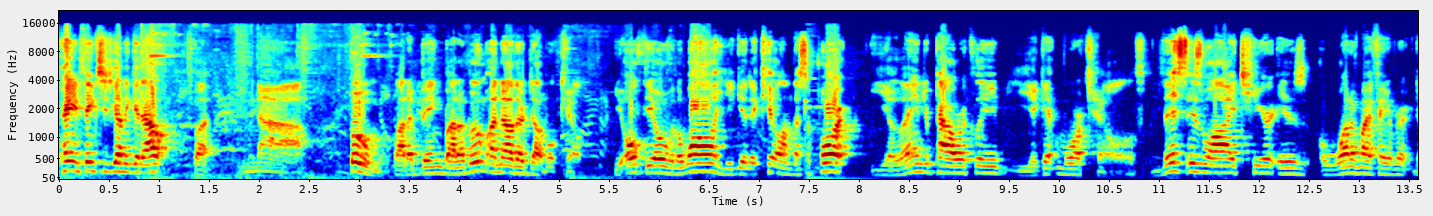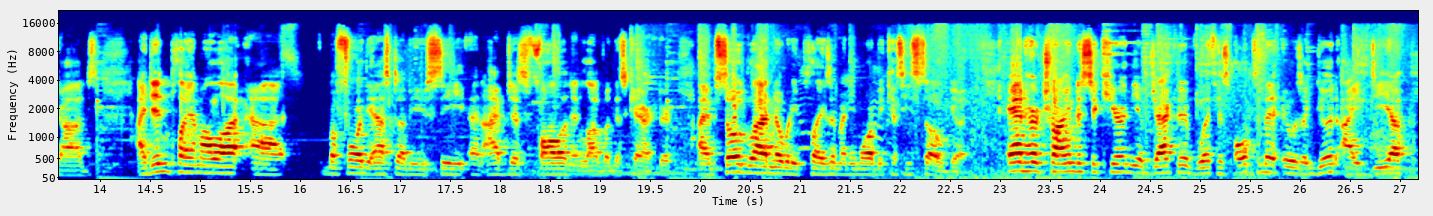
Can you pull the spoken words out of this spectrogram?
Payne thinks he's going to get out, but nah. Boom. Bada bing, bada boom. Another double kill. You ult the over the wall, you get a kill on the support, you land your power cleave, you get more kills. This is why Tyr is one of my favorite gods. I didn't play him a lot uh, before the SWC, and I've just fallen in love with this character. I am so glad nobody plays him anymore because he's so good. Anhur trying to secure the objective with his ultimate, it was a good idea,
